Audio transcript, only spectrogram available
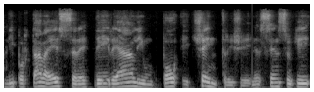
li portava a essere dei reali un po' eccentrici, nel senso che,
